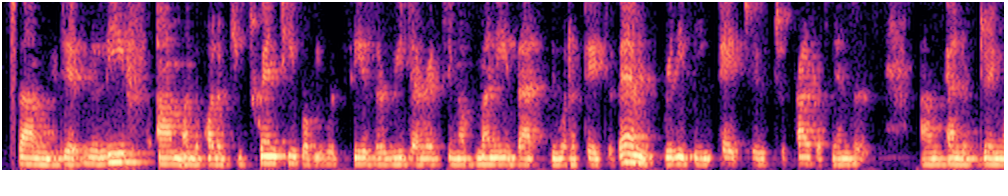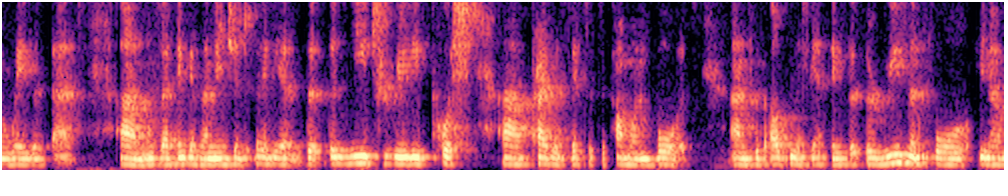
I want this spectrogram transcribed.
some debt relief um, on the part of G20. What we would see is a redirecting of money that we would have paid to them, really being paid to, to private lenders, um, kind of doing away with that. Um, and so I think, as I mentioned earlier, the, the need to really push uh, private sector to come on board. Um, because ultimately, I think that the reason for you know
